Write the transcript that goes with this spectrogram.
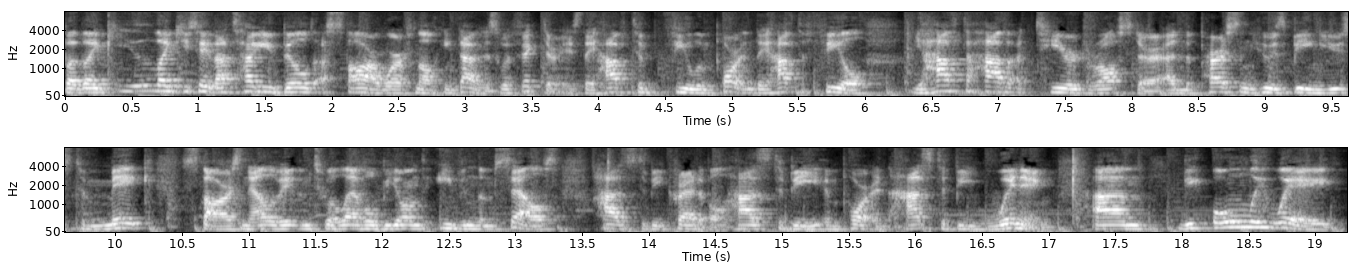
But like, like you say, that's how you build a star worth knocking down. Is with victories. They have to feel important. They have to feel. You have to have a tiered roster, and the person who is being used to make stars and elevate them to a level beyond even themselves has to be credible, has to be important, has to be winning. Um, the only way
